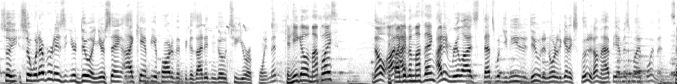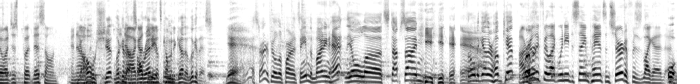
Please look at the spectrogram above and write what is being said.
So, so whatever it is that you're doing, you're saying I can't be a part of it because I didn't go to your appointment. Can he go in my place? No, If I, give him my thing? I didn't realize that's what you needed to do in order to get excluded. I'm happy I missed my appointment. so I just put this on, and now. oh shit! Look at I us already. It's coming together. Look at this. Yeah. Yeah, starting to feel a little part of the team. The mining hat and the old uh, stop sign yeah. thrown together hubcap. I really feel like we need the same pants and shirt if it's like a, a Well,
